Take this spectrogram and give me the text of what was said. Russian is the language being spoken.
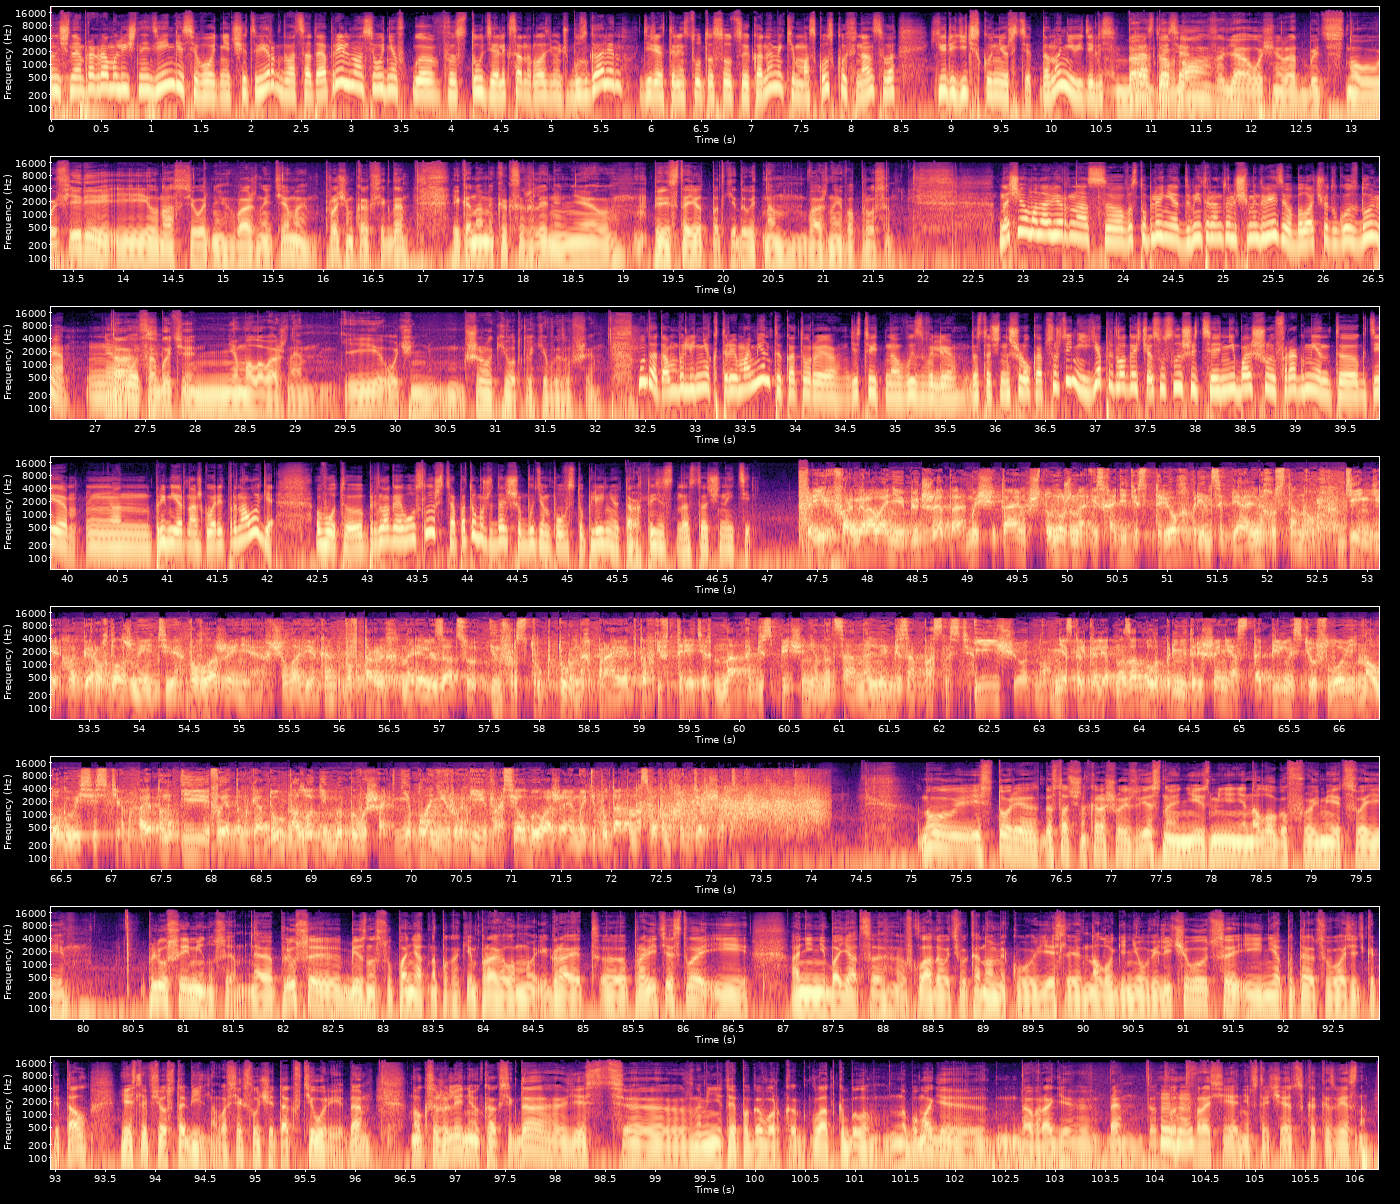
Мы начинаем программу «Личные деньги». Сегодня четверг, 20 апреля. У нас сегодня в, э, в студии Александр Владимирович Бузгалин, директор Института социоэкономики Московского финансово-юридического университета. Давно не виделись? Да, Здравствуйте. давно. Я очень рад быть снова в эфире. И у нас сегодня важные темы. Впрочем, как всегда, экономика, к сожалению, не перестает подкидывать нам важные вопросы. Начнем мы, наверное, с выступления Дмитрия Анатольевича Медведева. Был отчет в Госдуме. Да, вот. событие немаловажное и очень широкие отклики вызвавшие. Ну да, там были некоторые моменты, которые действительно вызвали достаточно широкое обсуждение. Я предлагаю сейчас услышать небольшой фрагмент, где премьер наш говорит про налоги. Вот, предлагаю его услышать, а потом уже дальше будем по выступлению так да. тезисно достаточно идти. При формировании бюджета мы считаем, что нужно исходить из трех принципиальных установок. Деньги, во-первых, должны идти во вложение в человека, во-вторых, на реализацию инфраструктурных проектов, и в-третьих, на обеспечение национальной безопасности. И еще одно. Несколько лет назад было принято решение о стабильности условий налоговой системы. Поэтому и в этом году налоги мы повышать не планируем. И просил бы уважаемые депутаты нас в этом поддержать. Ну, история достаточно хорошо известная. Неизменение налогов имеет свои Плюсы и минусы. Э, плюсы бизнесу понятно, по каким правилам играет э, правительство, и они не боятся вкладывать в экономику, если налоги не увеличиваются и не пытаются вывозить капитал, если все стабильно. Во всех случаях так в теории, да. Но, к сожалению, как всегда, есть э, знаменитая поговорка «гладко было на бумаге, да враги», да. Тут угу. вот в России они встречаются, как известно.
